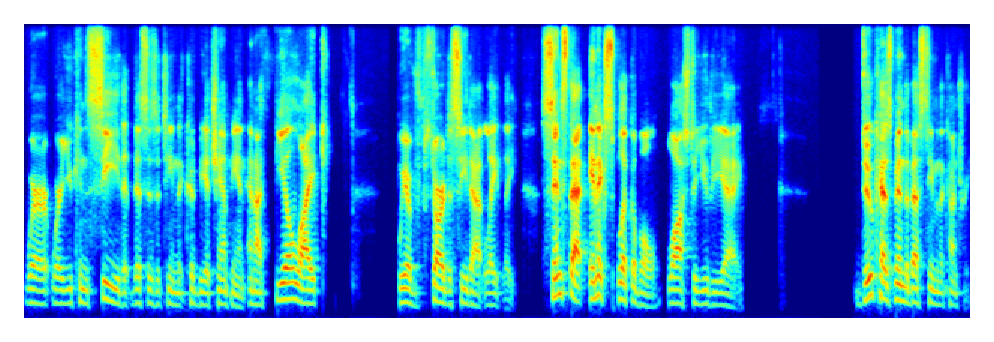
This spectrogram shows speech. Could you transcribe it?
where where you can see that this is a team that could be a champion and i feel like we have started to see that lately since that inexplicable loss to uva duke has been the best team in the country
